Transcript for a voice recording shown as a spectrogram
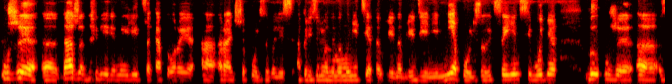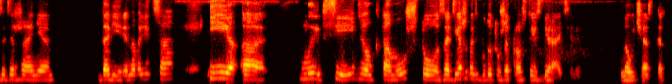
Уже э, даже доверенные лица, которые а, раньше пользовались определенным иммунитетом при наблюдении, не пользуются им. Сегодня был уже а, задержание доверенного лица. И мы все идем к тому, что задерживать будут уже просто избиратели на участках.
